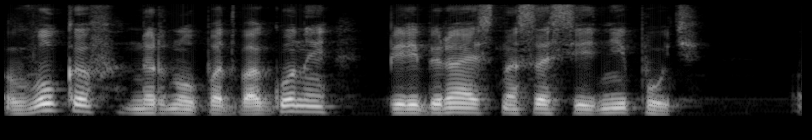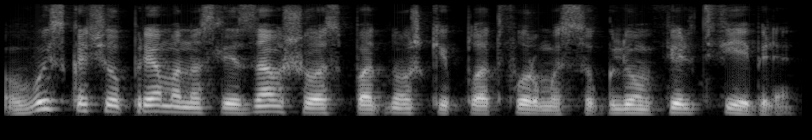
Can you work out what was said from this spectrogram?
Волков нырнул под вагоны, перебираясь на соседний путь. Выскочил прямо на слезавшего с подножки платформы с углем фельдфебеля.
